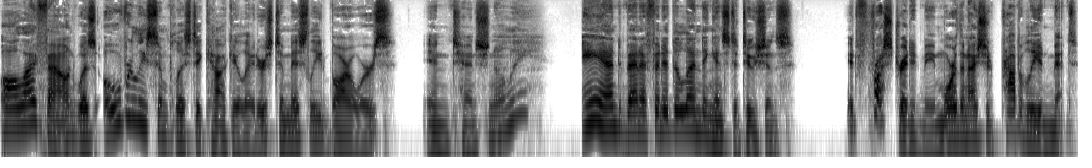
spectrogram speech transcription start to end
All I found was overly simplistic calculators to mislead borrowers, intentionally, and benefited the lending institutions. It frustrated me more than I should probably admit.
